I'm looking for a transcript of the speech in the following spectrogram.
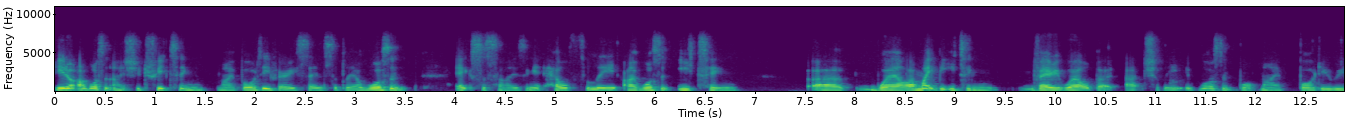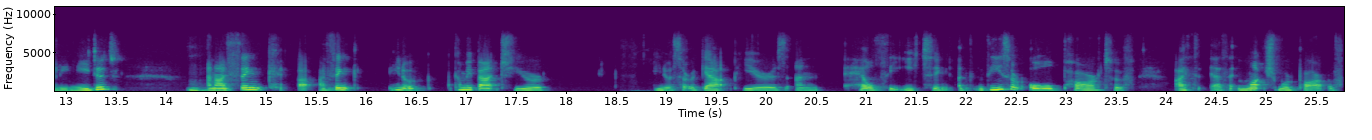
you know I wasn't actually treating my body very sensibly. I wasn't exercising it healthily. I wasn't eating uh, well. I might be eating very well, but actually it wasn't what my body really needed. Mm-hmm. And I think I think you know coming back to your you know sort of gap years and healthy eating uh, these are all part of I, th- I think much more part of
